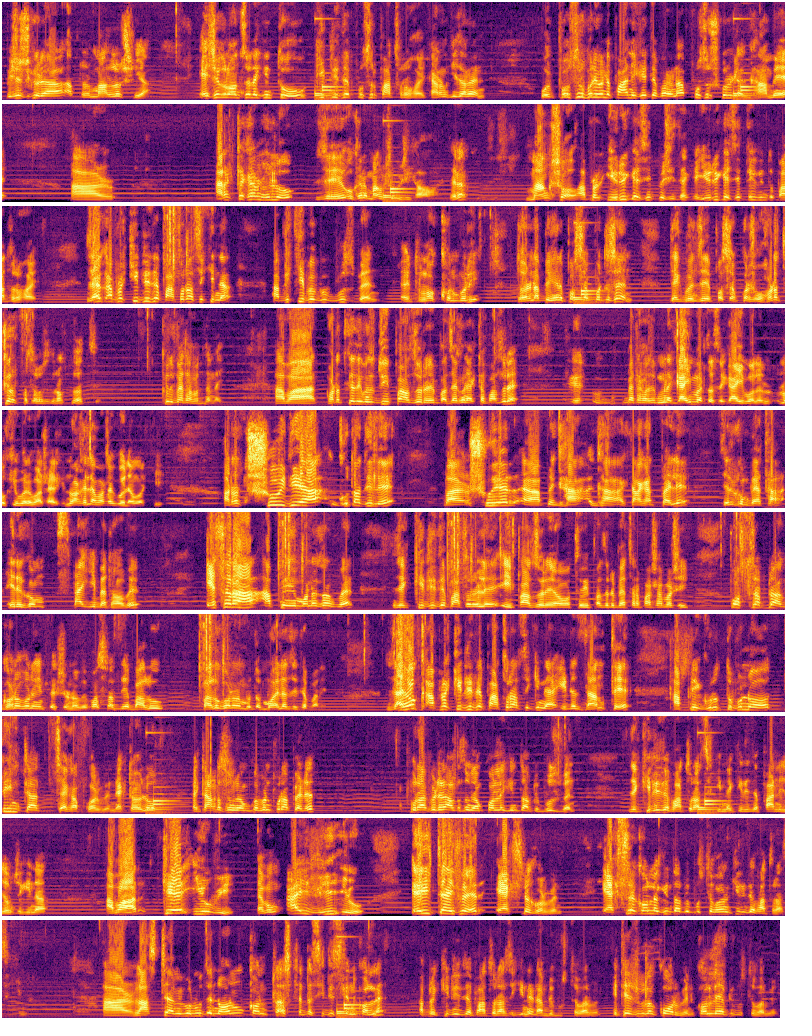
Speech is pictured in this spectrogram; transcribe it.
বিশেষ করে আপনার মালয়েশিয়া এই অঞ্চলে কিন্তু কিডনিতে প্রচুর পাথর হয়। কারণ কি জানেন? ওই প্রচুর পরিমাণে পানি খেতে পারে না, প্রচুর শরীরটা ঘামে। আর আরেকটা কারণ হলো যে ওখানে মাংস বেশি খাওয়া হয়, তাই না? মাংস, আপনার ইউরিক অ্যাসিড বেশি থাকে। ইউরিক অ্যাসিড থেকে কিন্তু পাথর হয়। যাই হোক, আপনার কিডনিতে পাথর আছে কিনা, আপনি কীভাবে বুঝবেন? একটা লক্ষণ বলি। ধরেন আপনি এখানে প্রস্রাব করতেছেন, দেখবেন যে প্রস্রাব করার সময় হঠাৎ করে প্রস্রাব রক্ত যাচ্ছে কিন্তু ব্যথা ব্যথা নাই। আবার হঠাৎ করে দেখবেন দুই পাঁচরে বা যখন একটা পাঁচরে ব্যথা ব্যথা মানে গাই মারতেছে গাই বলে লক্ষ্মী বলে বাসায় আর কি নোয়াখালী বাসায় কইলাম আর কি। অর্থাৎ সুই দিয়া গুতা দিলে বা সুইয়ের আহ, আপনি ঘা ঘা একটা আঘাত পাইলে যেরকম ব্যথা এরকম স্পাইকি ব্যথা হবে। এছাড়া আপনি মনে করবেন যে কিডনিতে পাথর হলে এই পাঁচরে অথবা এই পাঁচরে ব্যথার পাশাপাশি প্রস্রাবটা ঘন ঘন ইনফেকশন হবে। প্রস্রাব দিয়ে বালু বালু করার মতো ময়লা যেতে পারে। যাই হোক আপনার কিডনিতে পাথর আছে কিনা এটা জানতে আপনি গুরুত্বপূর্ণ তিনটা চেক আপ করবেন। একটা হলো একটা আল্ট্রাসোনোগ্রাম করবেন পুরা পেটের পুরা পেটের আল্ট্রাসোনোগ্রাম করলে কিন্তু আপনি বুঝবেন যে কিডনিতে পাথর আছে কিনা কিডনিতে পানি জমছে কিনা। আবার কে ইউভি এবং আইভিইউ এই টাইপের এক্স রে করবেন। এক্স রে করলে কিন্তু আপনি বুঝতে পারবেন কিরিতে পাথর আছে কিনা। আর লাস্টে আমি বলব যে নন কন্ট্রাস্ট একটা সিটি স্ক্যান করলে আপনি কিডনিতে পাথর আছে কিনা, এটা আপনি বুঝতে পারবেন। এটা টেস্টগুলো করবেন করলে আপনি বুঝতে পারবেন।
